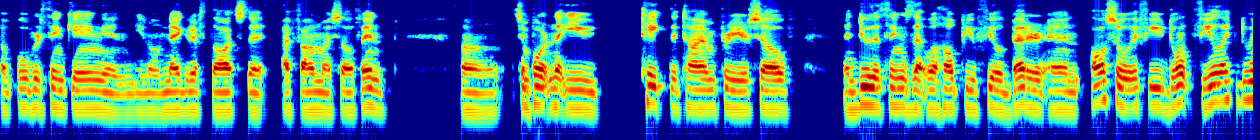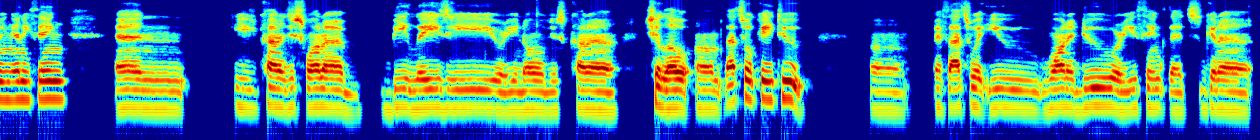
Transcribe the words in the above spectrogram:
of overthinking and you know negative thoughts that I found myself in. Uh, it's important that you take the time for yourself and do the things that will help you feel better. And also, if you don't feel like doing anything and you kind of just want to be lazy or you know just kind of chill out, um, that's okay too. Um, if that's what you want to do or you think that's gonna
